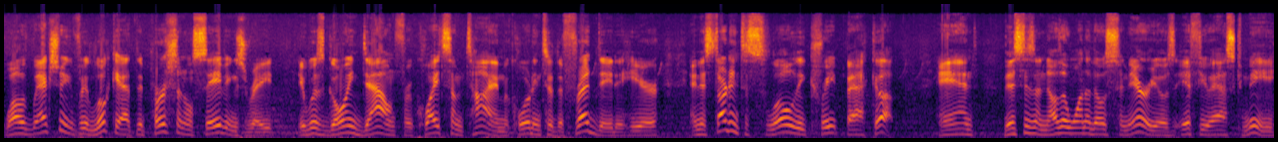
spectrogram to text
Well, actually, if we look at the personal savings rate, it was going down for quite some time, according to the Fred data here, and it's starting to slowly creep back up. And this is another one of those scenarios, if you ask me,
